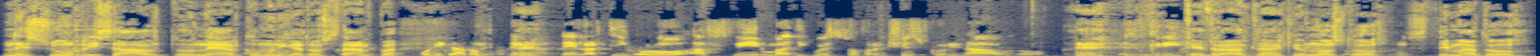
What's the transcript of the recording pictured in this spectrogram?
nessun risalto né al comunicato stampa. Comunicato, eh. Nell'articolo a firma di questo Francesco Rinaudo, eh, che tra l'altro è anche un nostro stimato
